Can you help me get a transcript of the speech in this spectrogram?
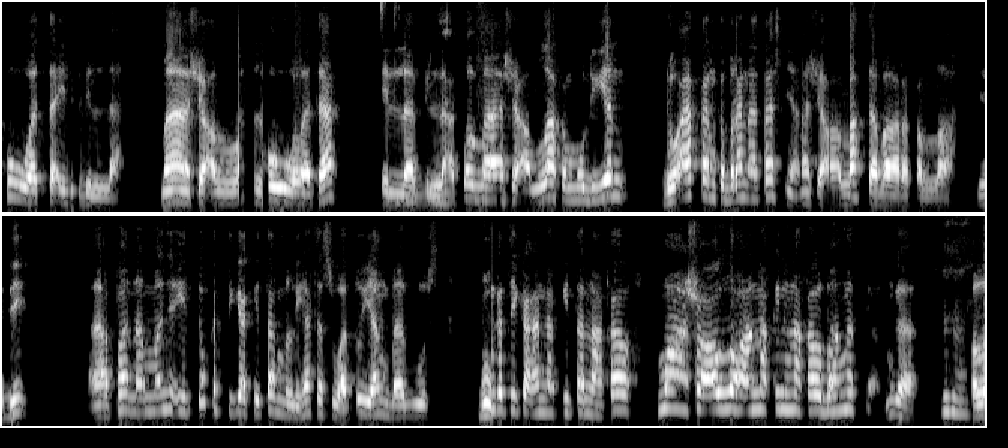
quwata billah, masya Allah quwata illa billah atau masya Allah kemudian doakan keberan atasnya, masya Allah tabarakallah. Jadi apa namanya itu ketika kita melihat sesuatu yang bagus. Bukan ketika anak kita nakal, masya Allah anak ini nakal banget ya, enggak. Uh-huh. Kalau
